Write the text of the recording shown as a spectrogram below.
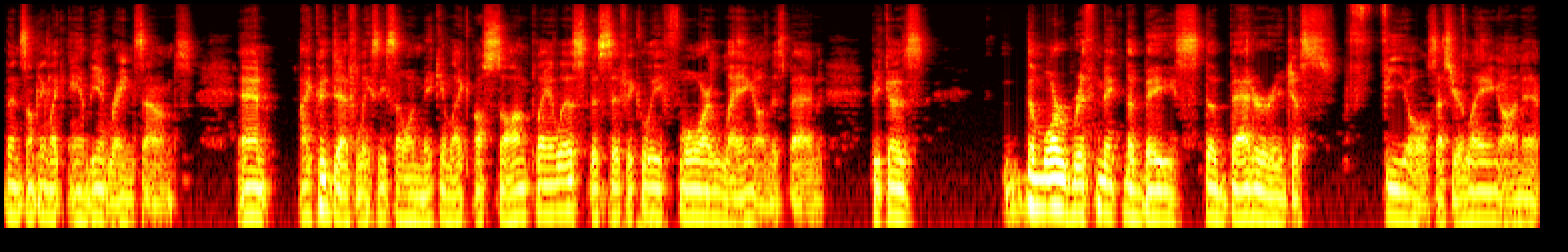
than something like ambient rain sounds. And I could definitely see someone making like a song playlist specifically for laying on this bed because the more rhythmic the bass, the better it just feels as you're laying on it.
